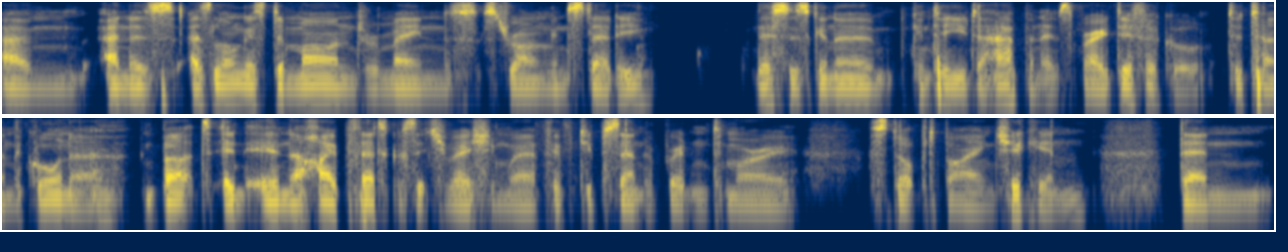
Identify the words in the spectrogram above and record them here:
Um, and as, as long as demand remains strong and steady, this is going to continue to happen. It's very difficult to turn the corner. But in, in a hypothetical situation where 50% of Britain tomorrow stopped buying chicken, then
